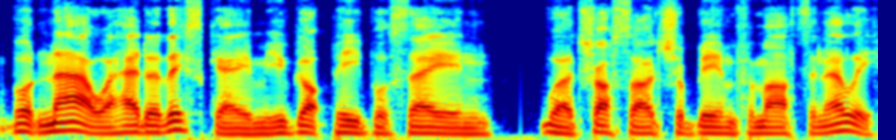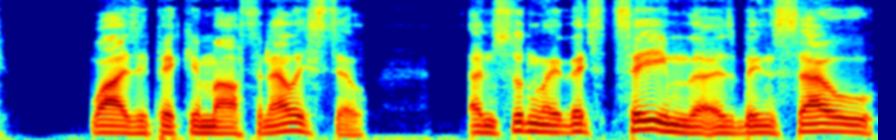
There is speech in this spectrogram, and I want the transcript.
But now ahead of this game, you've got people saying well, Trossard should be in for Martinelli. Why is he picking Martinelli still? And suddenly, this team that has been so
